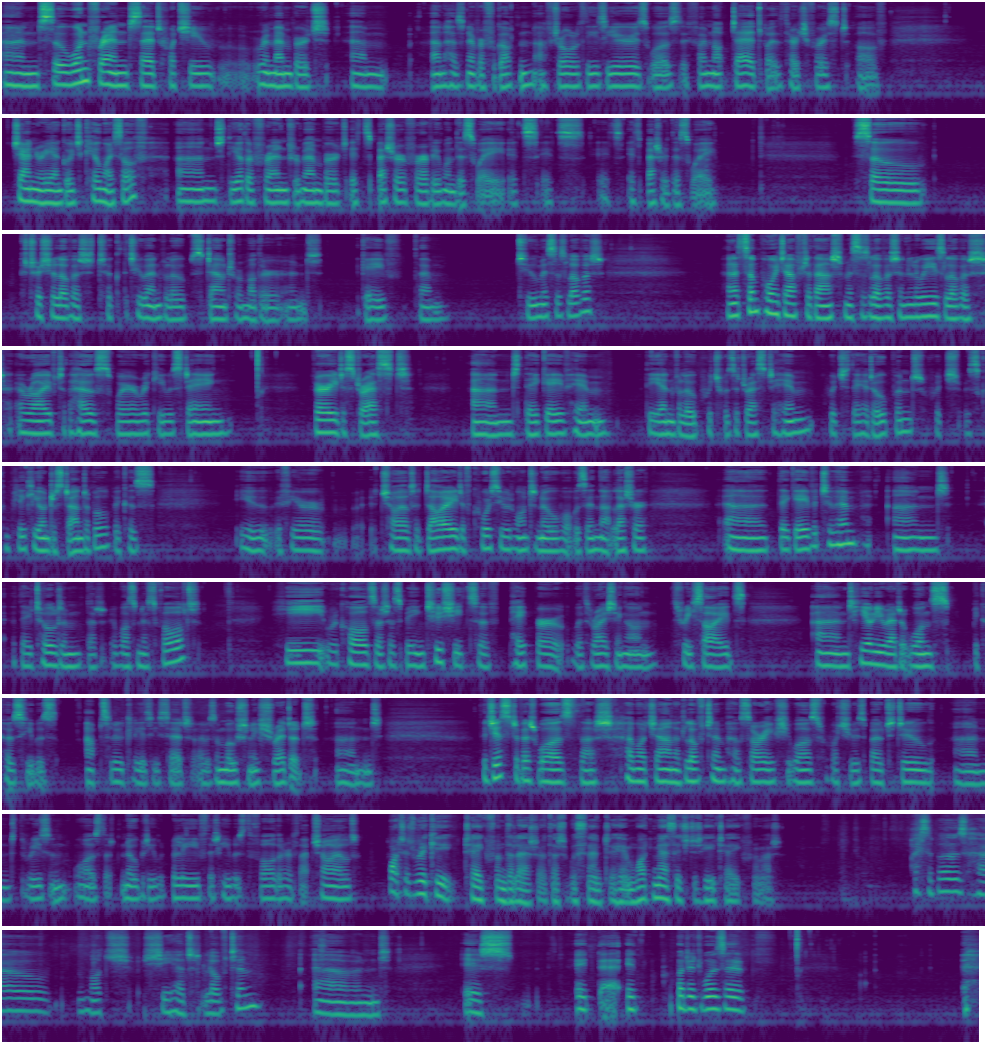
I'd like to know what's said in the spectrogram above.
And so one friend said what she remembered um, and has never forgotten after all of these years was if I'm not dead by the 31st of January, I'm going to kill myself. And the other friend remembered it's better for everyone this way. It's it's it's it's better this way. So Patricia Lovett took the two envelopes down to her mother and gave them to Mrs. Lovett. And at some point after that, Mrs. Lovett and Louise Lovett arrived to the house where Ricky was staying, very distressed, and they gave him the envelope which was addressed to him, which they had opened, which was completely understandable because you, if your child had died, of course you would want to know what was in that letter. Uh, they gave it to him, and they told him that it wasn't his fault. He recalls it as being two sheets of paper with writing on three sides, and he only read it once because he was absolutely, as he said, I was emotionally shredded. And the gist of it was that how much Ann had loved him, how sorry she was for what she was about to do, and the reason was that nobody would believe that he was the father of that child. What did Ricky take from the letter that was sent to him? What message did he take from it? I suppose how much she had loved him, and it it uh, it but it was a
